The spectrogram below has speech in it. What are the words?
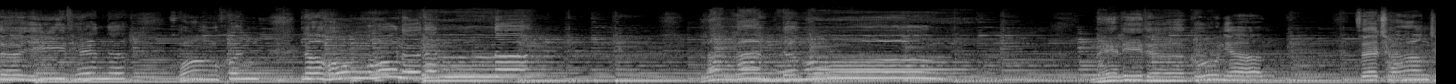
了一天的黄昏那红红的灯啊蓝蓝的梦美丽的姑娘在唱着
